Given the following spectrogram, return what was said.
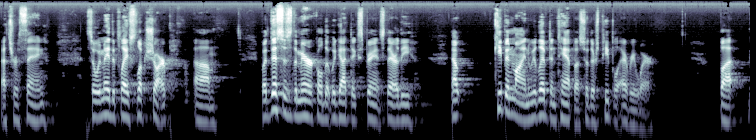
that's her thing. So we made the place look sharp. Um, but this is the miracle that we got to experience there. The, now, keep in mind, we lived in Tampa, so there's people everywhere. But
